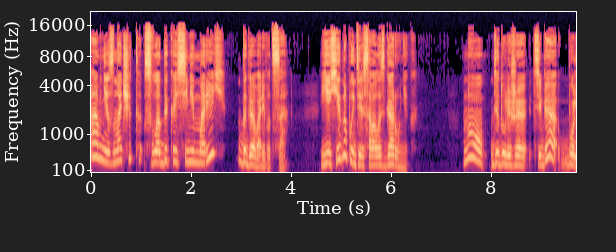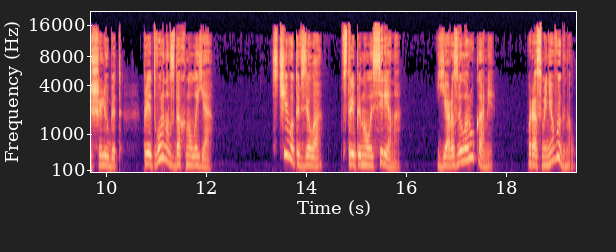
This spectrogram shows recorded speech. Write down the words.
А мне, значит, с владыкой семи морей договариваться? Ехидно поинтересовалась Гаруник. «Ну, дедули же тебя больше любит», — притворно вздохнула я. «С чего ты взяла?» — встрепенулась сирена. Я развела руками. «Раз меня выгнал.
